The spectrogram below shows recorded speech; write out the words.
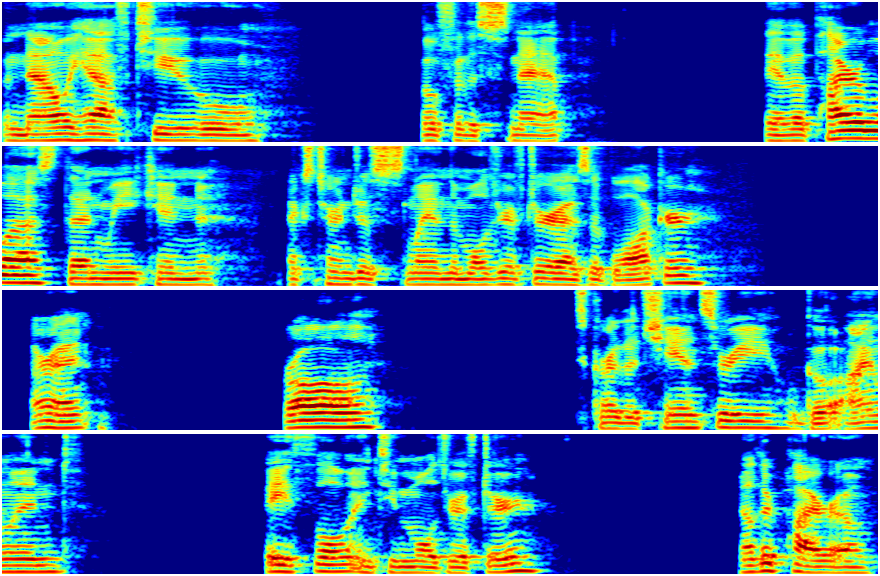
So now we have to go for the snap. They have a Pyroblast, then we can next turn just slam the Mulldrifter as a blocker. Alright. Draw. Discard the Chancery. We'll go Island. Faithful into Mulldrifter. Another Pyro.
